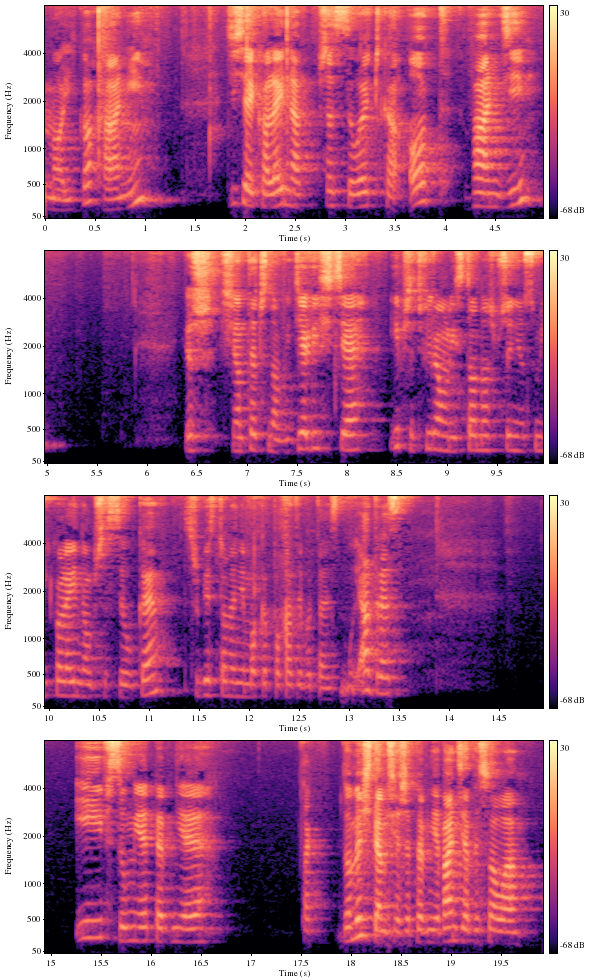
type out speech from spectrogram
moi kochani. Dzisiaj kolejna przesyłeczka od Wandzi. Już świąteczną widzieliście i przed chwilą listonosz przyniósł mi kolejną przesyłkę. Z drugiej strony nie mogę pokazać, bo to jest mój adres. I w sumie pewnie, tak domyślam się, że pewnie Wandzia wysłała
